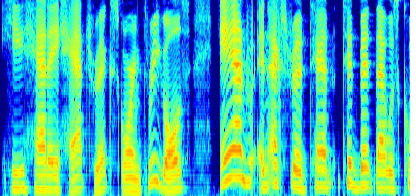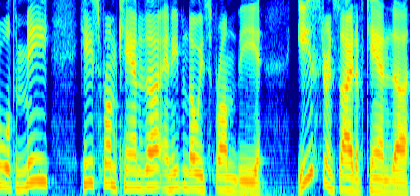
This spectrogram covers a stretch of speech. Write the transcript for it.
he had a hat trick, scoring three goals. And an extra tad- tidbit that was cool to me he's from Canada. And even though he's from the eastern side of Canada,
